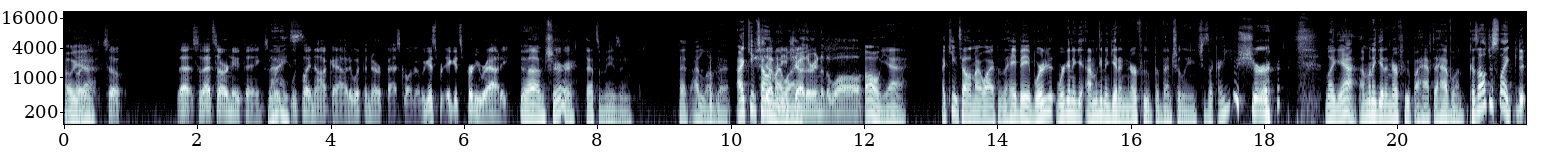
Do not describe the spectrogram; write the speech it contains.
oh yeah. So that so that's our new thing. So we, we play knockout with the Nerf basketball gun. It gets it gets pretty rowdy. Uh, I'm sure that's amazing. That I love that. I keep telling my wife. each other into the wall. Oh yeah. I keep telling my wife, I was like, "Hey babe, we're we're gonna get. I'm gonna get a Nerf hoop eventually." She's like, "Are you sure?" I'm like, "Yeah, I'm gonna get a Nerf hoop. I have to have one because I'll just like Did-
